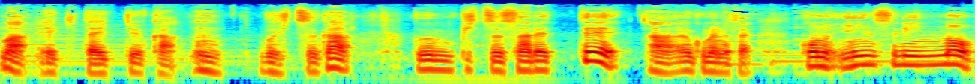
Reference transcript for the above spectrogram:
まあ、液体っていうか、うん、物質が分泌されて、あ、ごめんなさい。このインスリンの、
